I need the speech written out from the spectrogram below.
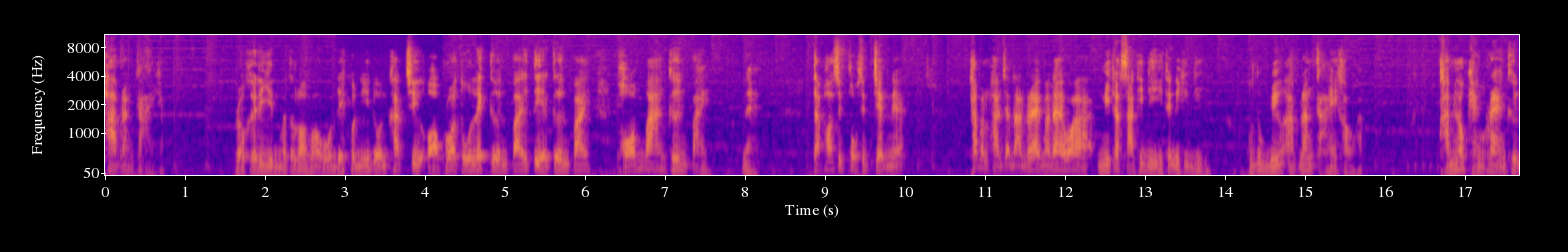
ภาพร่างกายครับเราเคยได้ยินมาตลอดว่าโอ้เด็กคนนี้โดนคัดชื่อออกเพราะว่าตัวเล็กเกินไป เตี้ยเกินไป ผอมบางเกินไปนะฮะแต่พอ 16 17เนี่ยถ้ามันผ่านจากด่านแรกมาได้ว่ามีทักษะที่ดีเทคนิคที่ดี คุณต้องบิวอัพร่างกายให้เขาครับทำให้เขาแข็งแรงขึ้น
